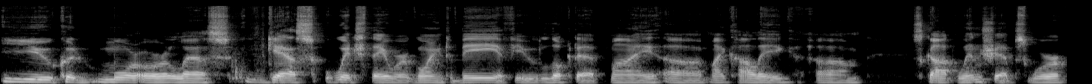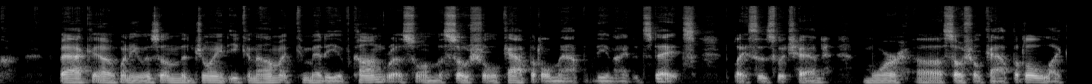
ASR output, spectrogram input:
you could more or less guess which they were going to be. If you looked at my uh, my colleague um, Scott Winship's work back uh, when he was on the Joint Economic Committee of Congress on the social capital map of the United States, places which had more uh, social capital, like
